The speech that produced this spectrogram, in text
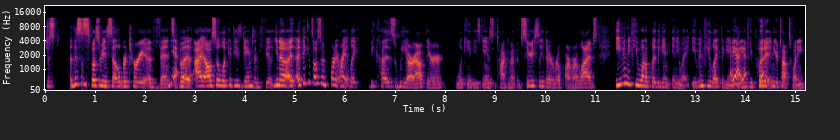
just this is supposed to be a celebratory event, Yeah. but I also look at these games and feel, you know, I, I think it's also important, right? Like, because we are out there looking at these games and talking about them seriously, they're a real part of our lives. Even if you want to play the game anyway, even if you like the game, Yeah, yeah, if you put yeah. it in your top 20,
